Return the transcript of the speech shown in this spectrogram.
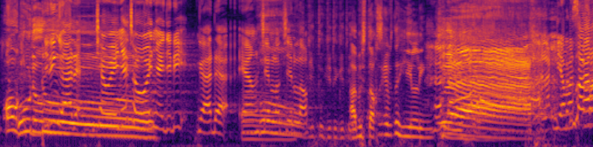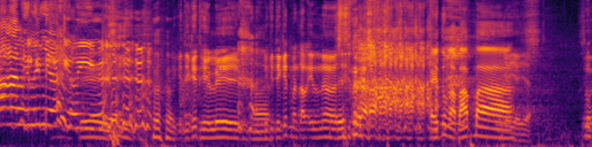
Oh gitu. Jadi nggak ada ceweknya cowoknya jadi nggak ada yang cinlok cinlok. Gitu gitu gitu. Abis habis itu healing. Wah. Anak zaman sekarang healing ya healing. Dikit-dikit healing, dikit-dikit mental illness. Eh itu nggak apa-apa. Iya iya iya.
